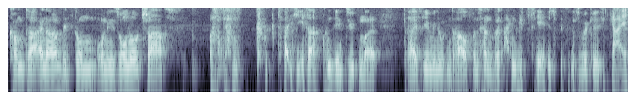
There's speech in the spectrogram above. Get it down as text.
kommt da einer mit so einem Unisono-Chart und dann guckt da jeder von den Typen mal drei, vier Minuten drauf und dann wird eingezählt. Es ist wirklich Geil.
